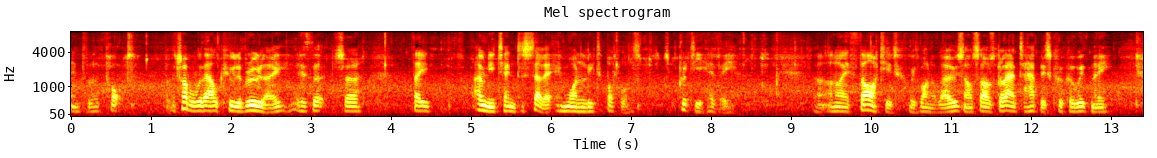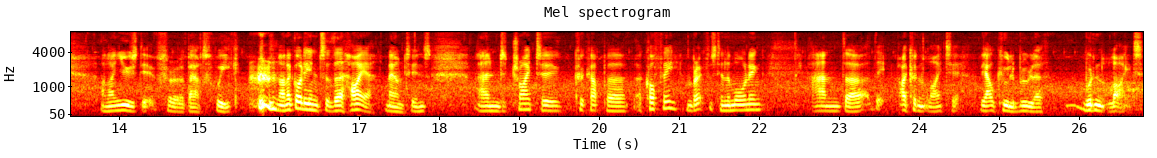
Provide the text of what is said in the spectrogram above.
into the pot but the trouble with Alcool Brûlée is that uh, they only tend to sell it in one litre bottles. It's pretty heavy. Uh, and I started with one of those, so I was glad to have this cooker with me. And I used it for about a week. and I got into the higher mountains and tried to cook up a, a coffee and breakfast in the morning. And uh, the, I couldn't light it. The Alcool Brûlée wouldn't light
